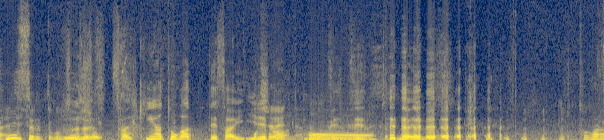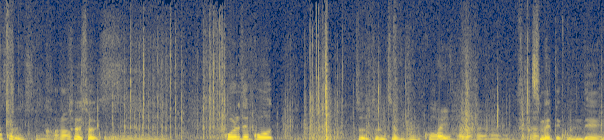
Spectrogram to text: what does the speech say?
はいにするってことでしょ？です先が尖ってさえいれば。もう全然大丈夫です。尖らせるんですね。そうですそうです。これでこうツンツンツンツンこうはいはいはいはい詰めていくんで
